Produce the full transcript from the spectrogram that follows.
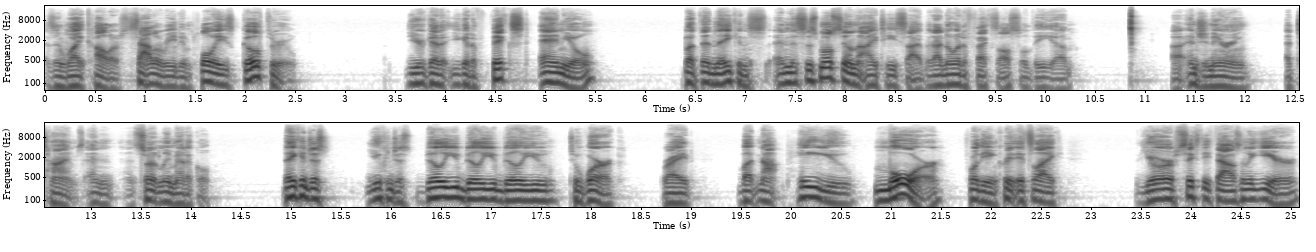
as in white collar, salaried employees go through, you get a, you get a fixed annual but then they can, and this is mostly on the IT side, but I know it affects also the um, uh, engineering at times and, and certainly medical. They can just, you can just bill you, bill you, bill you to work, right? But not pay you more for the increase. It's like your 60,000 a year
